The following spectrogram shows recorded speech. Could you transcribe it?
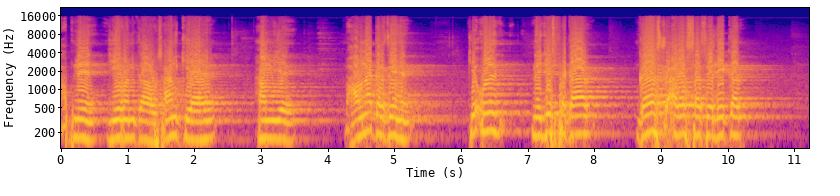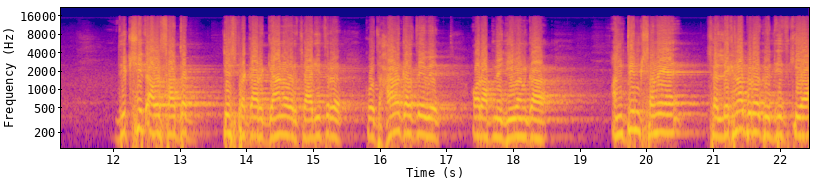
अपने जीवन का अवसान किया है। हम ये भावना करते हैं कि उन्होंने जिस प्रकार गृहस्थ अवस्था से लेकर दीक्षित अवस्था तक जिस प्रकार ज्ञान और चारित्र को धारण करते हुए और अपने जीवन का अंतिम समय से लेखना पूर्वक व्यतीत किया,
